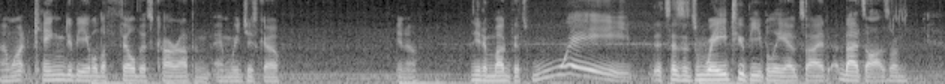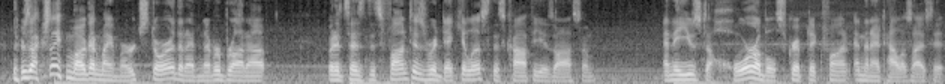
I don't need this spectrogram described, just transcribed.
I want King to be able to fill this car up and, and we just go. You know, need a mug that's way. That says it's way too peoply outside. That's awesome. There's actually a mug on my merch store that I've never brought up but it says, this font is ridiculous, this coffee is awesome. And they used a horrible scriptic font and then italicized it.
